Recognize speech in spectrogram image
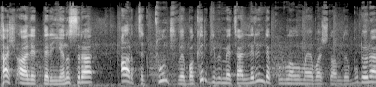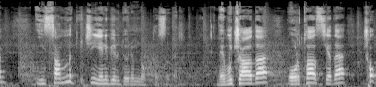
Taş aletlerin yanı sıra artık tunç ve bakır gibi metallerin de kullanılmaya başlandığı bu dönem insanlık için yeni bir dönüm noktasıdır. Ve bu çağda Orta Asya'da çok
